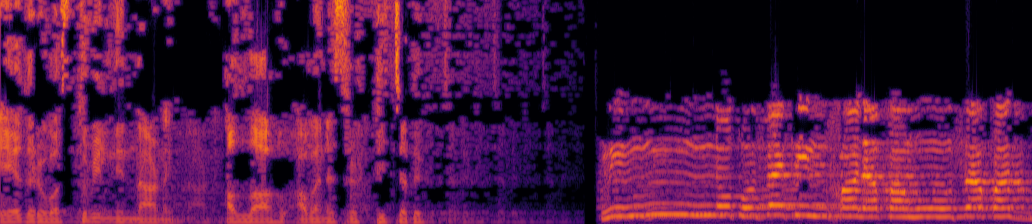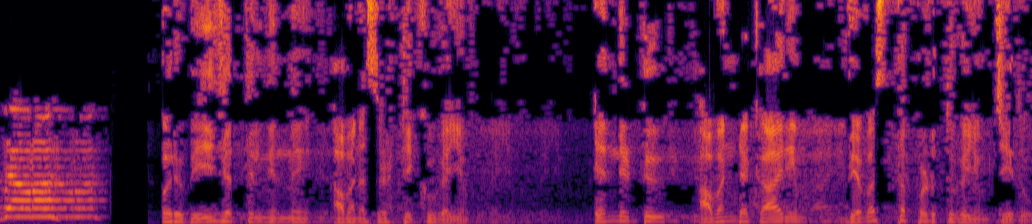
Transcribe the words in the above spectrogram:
ഏതൊരു വസ്തുവിൽ നിന്നാണ് അള്ളാഹു അവനെ സൃഷ്ടിച്ചത്? ഒരു ബീജത്തിൽ നിന്ന് അവനെ സൃഷ്ടിക്കുകയും എന്നിട്ട് അവന്റെ കാര്യം വ്യവസ്ഥപ്പെടുത്തുകയും ചെയ്തു.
